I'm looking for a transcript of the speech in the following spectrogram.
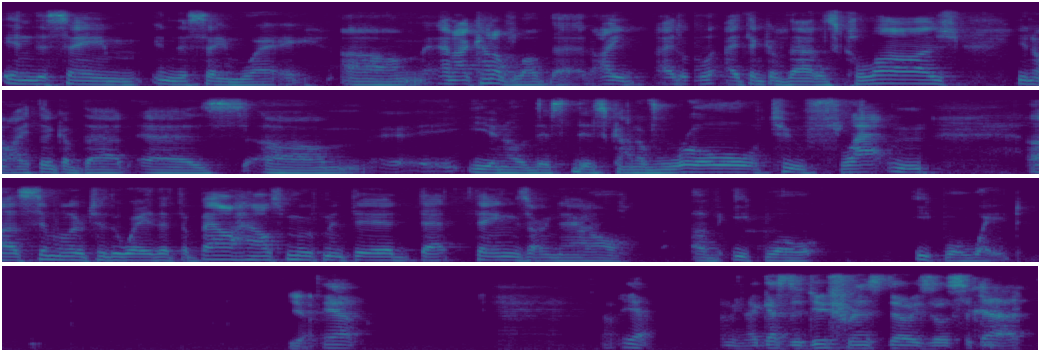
in the same in the same way. Um, and I kind of love that. I, I I think of that as collage you know, I think of that as, um, you know, this this kind of role to flatten, uh, similar to the way that the Bauhaus movement did. That things are now of equal equal weight. Yeah. Yeah. Yeah. I mean, I guess the difference though is also that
